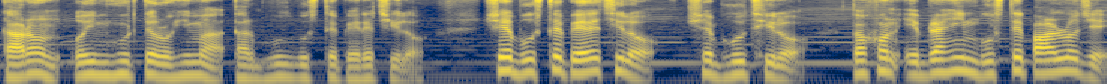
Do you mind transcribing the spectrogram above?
কারণ ওই মুহূর্তে রহিমা তার ভুল বুঝতে পেরেছিল। সে বুঝতে পেরেছিল, সে ভুল ছিল। তখন ইব্রাহিম বুঝতে পারল যে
